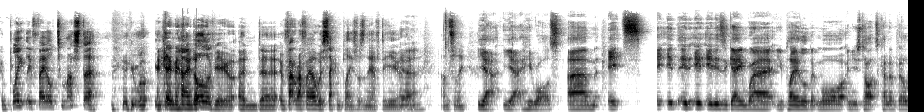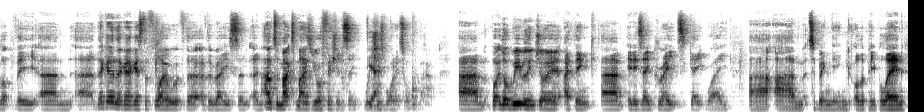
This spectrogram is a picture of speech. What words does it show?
completely failed to master. well, I came behind all of you, and uh, in fact, Raphael was second place, wasn't he, after you? I Yeah. think, Anthony. Yeah, yeah, he was. Um, it's it, it, it, it is a game where you play a little bit more and you start to kind of build up the um, uh, they're kind of, I guess the flow of the of the race and, and how to maximize your efficiency, which Yeah. is what it's all about. Um, but look, we really enjoy it. I think um, it is a great gateway uh, um, to bringing other people in.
